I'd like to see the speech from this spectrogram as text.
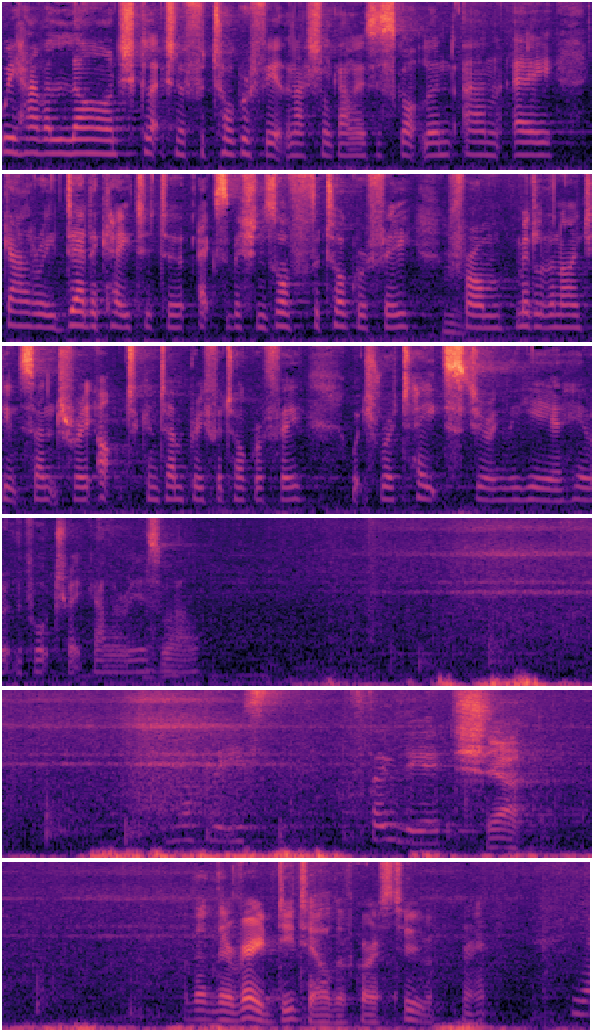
we have a large collection of photography at the National Galleries of Scotland and a gallery dedicated to exhibitions of photography from middle of the 19th century up to contemporary photography, which rotates during the year here at the Portrait Gallery as well. Love these foliage. Yeah. They're, they're very detailed, of course, too, right? Yeah.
